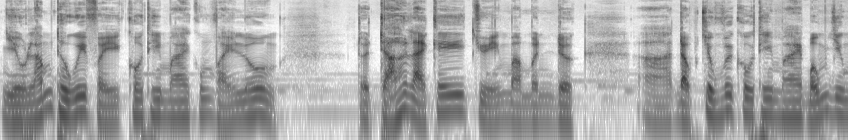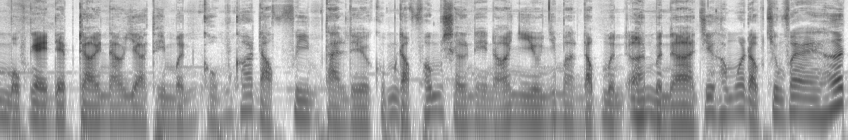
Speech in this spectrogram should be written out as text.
Nhiều lắm thưa quý vị, cô Thi Mai cũng vậy luôn rồi trở lại cái chuyện mà mình được à, đọc chung với cô Thi Mai bỗng dưng một ngày đẹp trời nào giờ thì mình cũng có đọc phim tài liệu cũng đọc phóng sự này nọ nhiều nhưng mà đọc mình ơn mình à chứ không có đọc chung với ai hết.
